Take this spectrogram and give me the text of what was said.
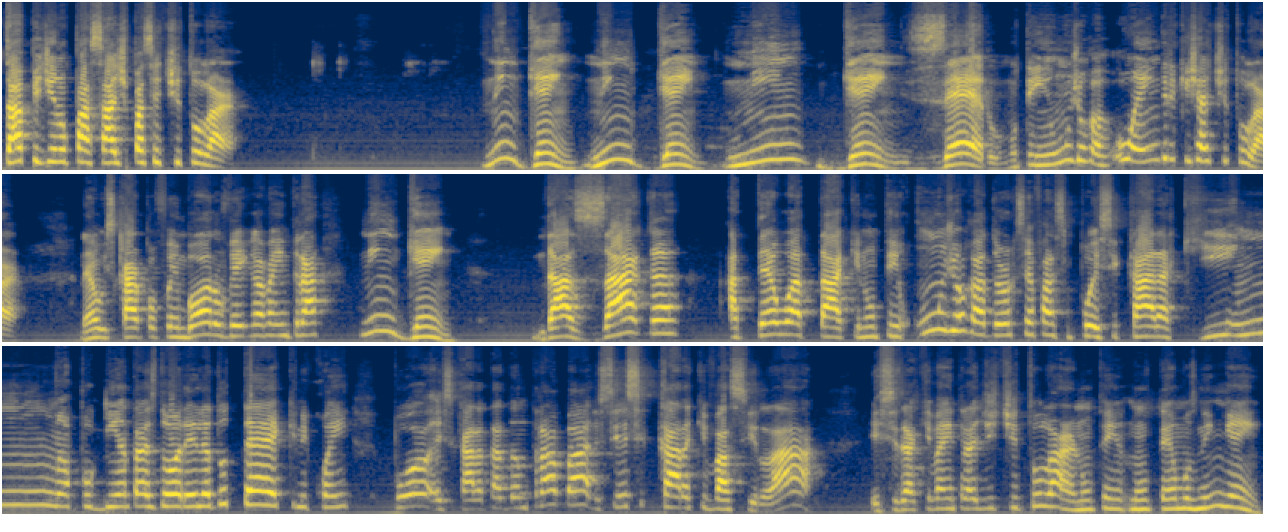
tá pedindo passagem para ser titular. Ninguém, ninguém, ninguém, zero. Não tem um jogador. O Hendrick já é titular. Né? O Scarpa foi embora, o Veiga vai entrar. Ninguém. Da zaga até o ataque. Não tem um jogador que você fala assim, pô, esse cara aqui, hum, uma pulguinha atrás da orelha do técnico, hein? Pô, esse cara tá dando trabalho. Se esse cara que vacilar, esse daqui vai entrar de titular, não, tem, não temos ninguém.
